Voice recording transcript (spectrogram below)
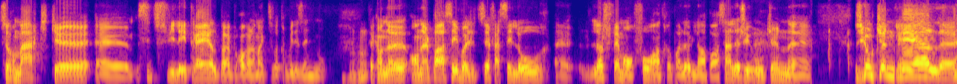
Tu remarques que euh, si tu suis les trails, ben, probablement que tu vas trouver des animaux. Mhm. Fait qu'on a, on a un passé évolutif assez lourd. Euh, là, je fais mon faux anthropologue là, en passant. Là, j'ai aucune, euh, j'ai aucune réelle euh,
